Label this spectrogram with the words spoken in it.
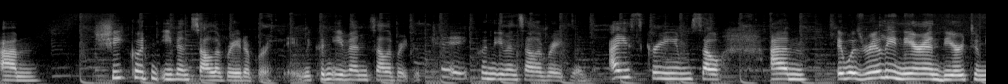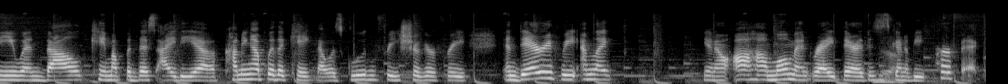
um, she couldn't even celebrate a birthday. We couldn't even celebrate with cake, couldn't even celebrate with ice cream. So um, it was really near and dear to me when Val came up with this idea of coming up with a cake that was gluten-free, sugar-free, and dairy-free. I'm like, you know, aha moment right there. This yeah. is gonna be perfect.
